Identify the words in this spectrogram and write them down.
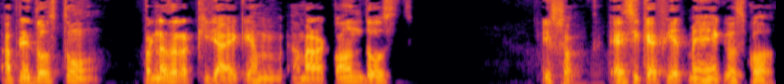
اپنے دوستوں پر نظر رکھی جائے کہ ہم، ہمارا کون دوست اس وقت ایسی کیفیت میں ہے کہ اس کو،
